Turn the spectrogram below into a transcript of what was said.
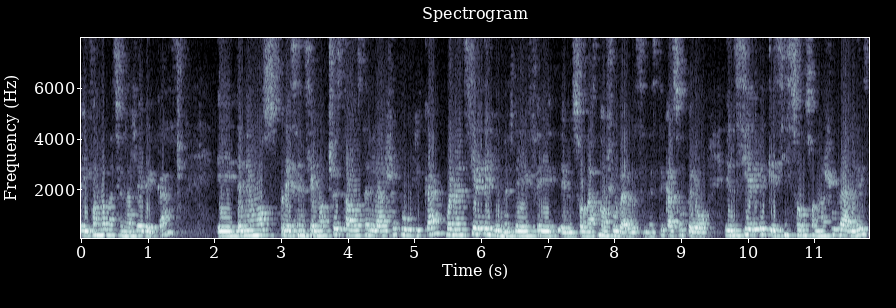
el Fondo Nacional de Becas, eh, tenemos presencia en ocho estados de la República, bueno, en siete y en el DF, en zonas no rurales en este caso, pero en siete que sí son zonas rurales,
